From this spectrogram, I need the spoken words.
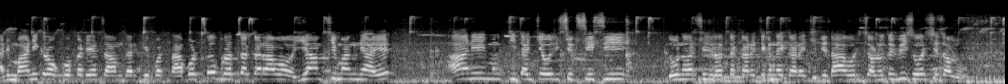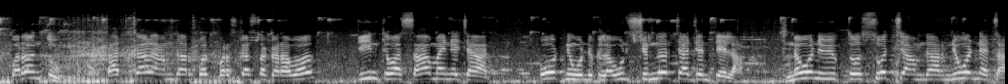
आणि माणिकराव कोकट यांचं आमदारकीपद ताबडतोब रद्द करावं ही आमची मागणी आहे. आणि मग ती त्यांच्यावरील शिक्षेची दोन वर्ष रद्द करायची की नाही करायची ती दहा वर्ष चालू तर वीस वर्ष चालू. परंतु तात्काळ आमदारपद बरखास्त करावं. तीन किंवा सहा महिन्याच्या आत पोटनिवडणूक लावून सिन्नरच्या जनतेला नवनियुक्त स्वच्छ आमदार निवडण्याचा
